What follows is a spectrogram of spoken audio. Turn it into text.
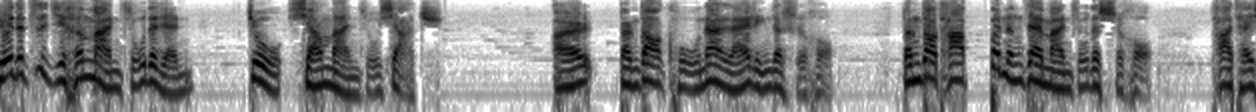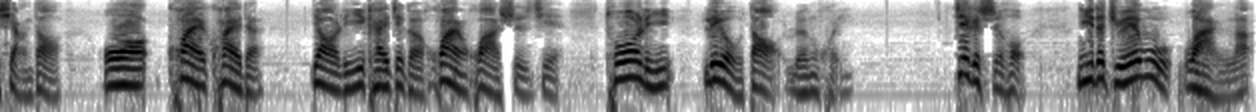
觉得自己很满足的人，就想满足下去，而。等到苦难来临的时候，等到他不能再满足的时候，他才想到我快快的要离开这个幻化世界，脱离六道轮回。这个时候，你的觉悟晚了，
